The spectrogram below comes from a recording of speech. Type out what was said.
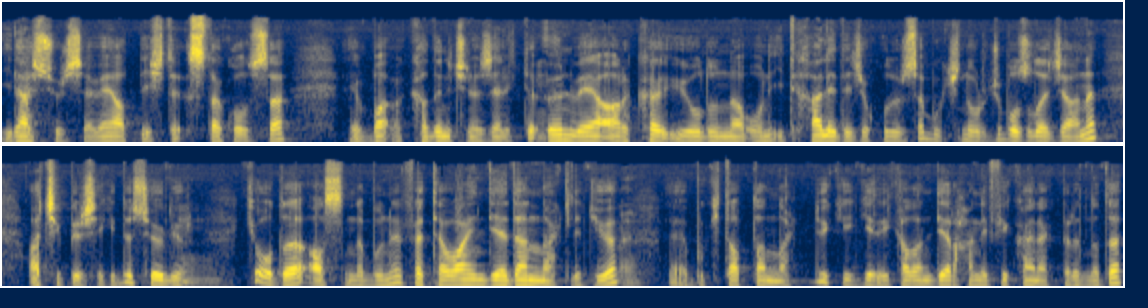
ilaç sürse veyahut da işte ıslak olsa kadın için özellikle ön veya arka yoluna onu ithal edecek olursa bu kişinin orucu bozulacağını açık bir şekilde söylüyor. Ki o da aslında bunu Feteva Indiye'den naklediyor. E, bu kitaptan naklediyor ki geri kalan diğer Hanefi kaynaklarında da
